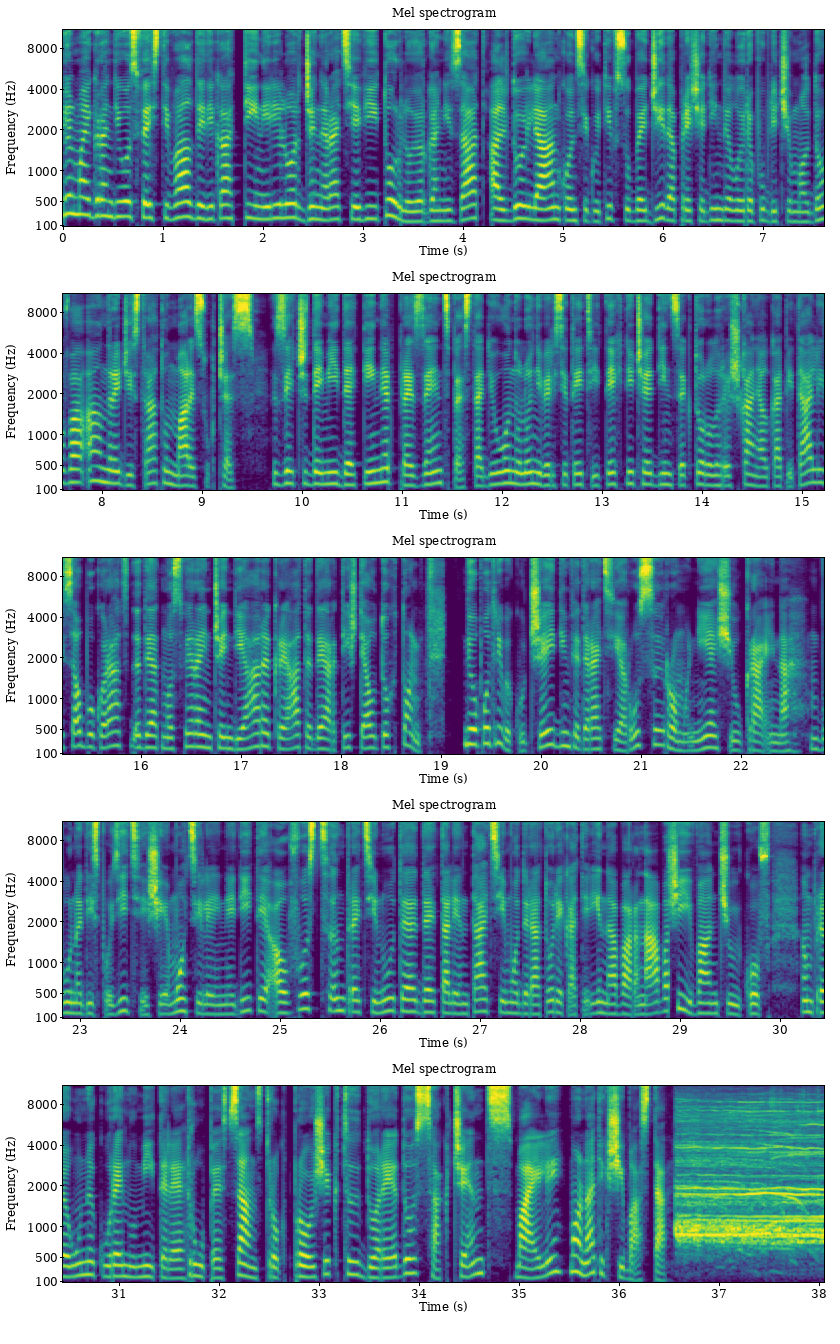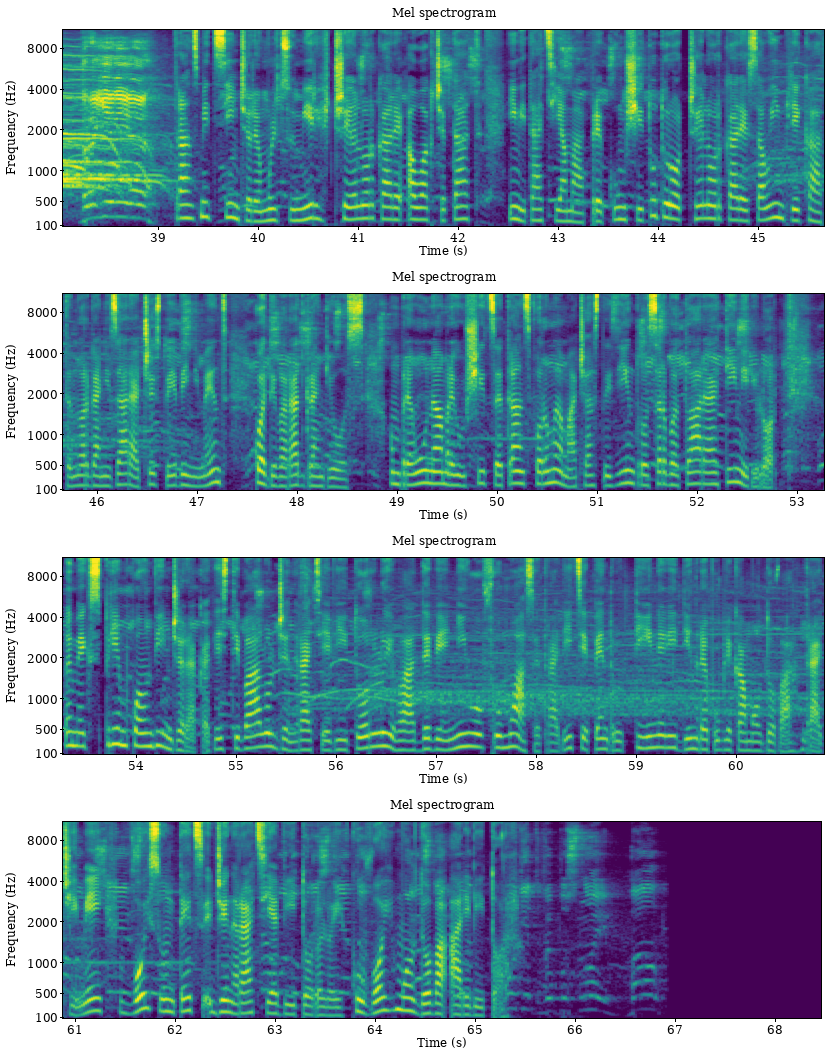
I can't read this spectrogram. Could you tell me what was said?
Cel mai grandios festival dedicat tinerilor Generație Viitorului, organizat al doilea an consecutiv sub egida președintelui Republicii Moldova, a înregistrat un mare succes. Zeci de mii de tineri prezenți pe stadionul Universității Tehnice din sectorul Reșcani al capitalii s-au bucurat de atmosfera incendiară creată de artiști autohtoni, deopotrivă cu cei din Federația Rusă, România și Ucraina. Bună dispoziție și emoțiile inedite au fost întreținute de talentații moderatori Caterina Varnava și Ivan Ciuicov, împreună cu renumitele trupe Sunstroke Project, Doredos, Accent, Smiley, Monatic și Basta. Transmit sincere mulțumiri celor care au acceptat invitația mea, precum și tuturor celor care s-au implicat în organizarea acestui eveniment cu adevărat grandios. Împreună am reușit să transformăm această zi într-o sărbătoare a tinerilor. Îmi exprim convingerea că festivalul Generației Viitorului va deveni o frumoasă tradiție pentru tinerii din Republica Moldova. Dragii mei, voi sunteți generația viitorului. Cu voi Moldova are viitor.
